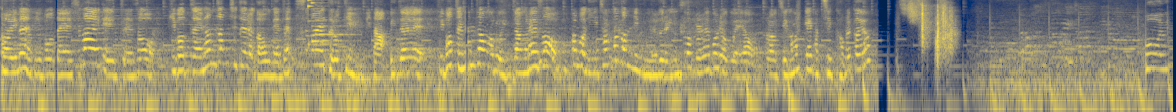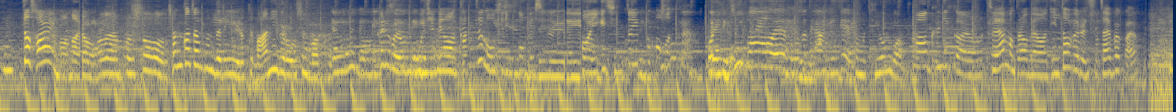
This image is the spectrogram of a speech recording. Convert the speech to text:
저희는 이번에 스마일 게이트에서 비버잼 현장 취재를 나오게 된 스마일 드롭팀입니다. 이제 비버잼 현장으로 입장을 해서 한번 이 참가자님 분들을 인터뷰를 해보려고 해요. 그럼 지금 함께 같이 가볼까요? 와, 여기 진짜 사람이 많아요. 오늘 벌써 참가자분들이 이렇게 많이 들어오신 것 같아요. 그리고 여기 보시면 같은 옷을 입고 계시는데, 와, 이게 진짜 예쁜 것 같아요. 이거의 모습이 담긴 게 너무 귀여운 것 같아요. 아, 그니까요. 저희 한번 그러면 인터뷰를 진짜 해볼까요?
